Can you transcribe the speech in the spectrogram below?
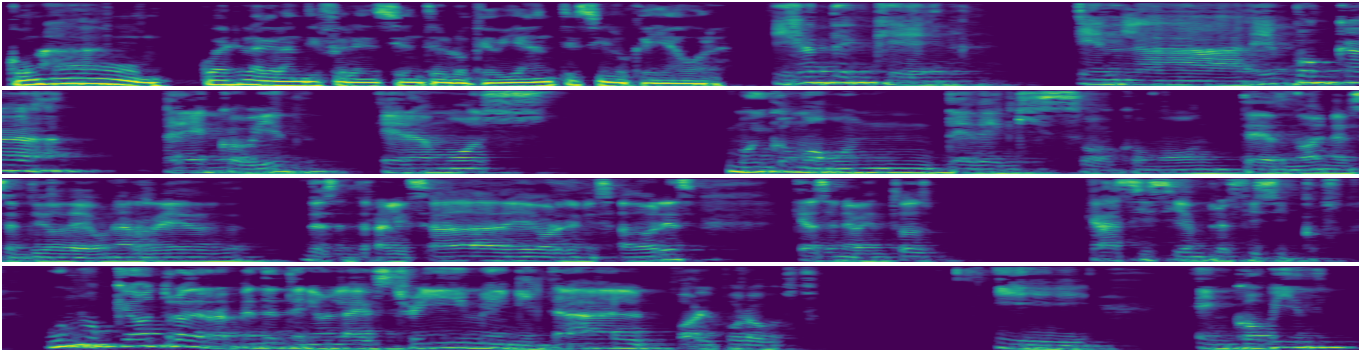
¿Cómo, ah. ¿Cuál es la gran diferencia entre lo que había antes y lo que hay ahora? Fíjate que en la época pre-COVID éramos muy como un TEDx o como un TED, ¿no? En el sentido de una red descentralizada de organizadores que hacen eventos casi siempre físicos. Uno que otro de repente tenía un live streaming y tal, por el puro gusto. Y en COVID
